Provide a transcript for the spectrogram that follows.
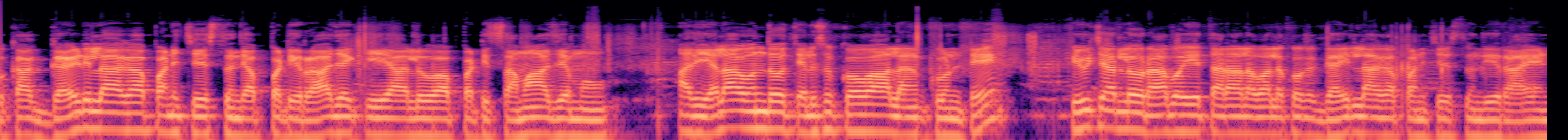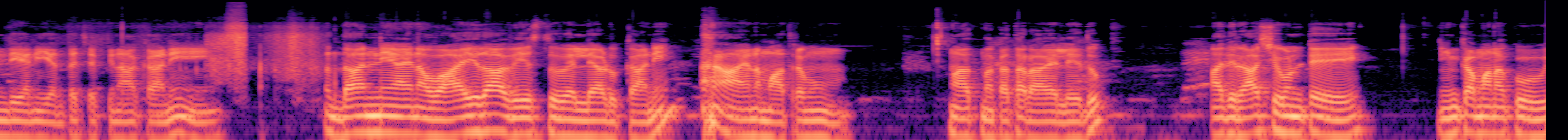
ఒక గైడ్ లాగా పనిచేస్తుంది. అప్పటి రాజకీయాలు అప్పటి సమాజము. అది ఎలా ఉందో తెలుసుకోవాలనుకుంటే ఫ్యూచర్లో రాబోయే తరాల వాళ్ళకు ఒక గైడ్ లాగా పనిచేస్తుంది. రాయండి అని ఎంత చెప్పినా కానీ దాన్ని ఆయన వాయిదా వేస్తూ వెళ్ళాడు కానీ ఆయన మాత్రం ఆత్మకథ రాయలేదు. అది రాసి ఉంటే ఇంకా మనకు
